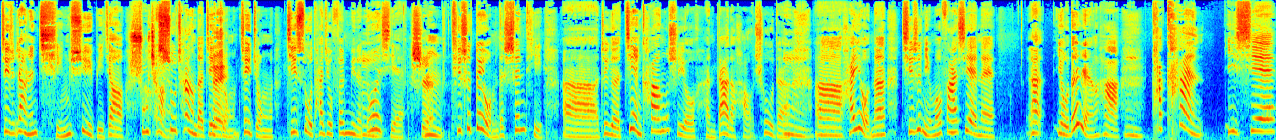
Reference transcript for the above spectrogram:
就是让人情绪比较舒畅舒畅的这种这种激素，它就分泌的多一些。是嗯，其实对我们的身体啊、这个健康是有很大的好处的。嗯啊、还有呢，其实你有没有发现呢？那、有的人哈，嗯，他看一些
